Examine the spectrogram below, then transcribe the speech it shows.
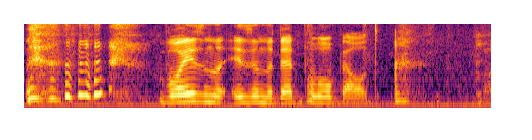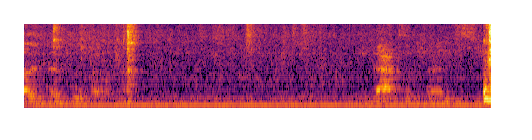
Boy is in the is in the Deadpool belt. Not a Deadpool belt. That's a vent. I'm,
